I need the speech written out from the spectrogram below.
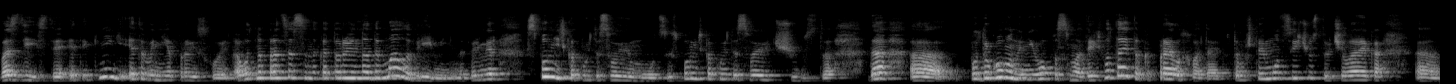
воздействия этой книги этого не происходит. А вот на процессы, на которые надо мало времени, например, вспомнить какую-то свою эмоцию, вспомнить какое-то свое чувство, да, а, по-другому на него посмотреть, вот это, как правило, хватает, потому что эмоции и чувства у человека а,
